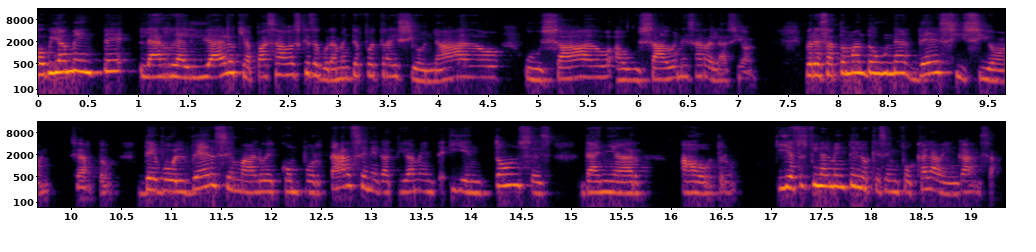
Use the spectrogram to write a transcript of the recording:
Obviamente, la realidad de lo que ha pasado es que seguramente fue traicionado, usado, abusado en esa relación, pero está tomando una decisión, ¿cierto? De volverse malo, de comportarse negativamente y entonces dañar a otro. Y eso es finalmente en lo que se enfoca la venganza.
